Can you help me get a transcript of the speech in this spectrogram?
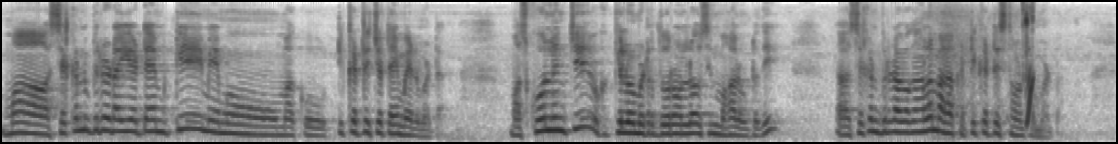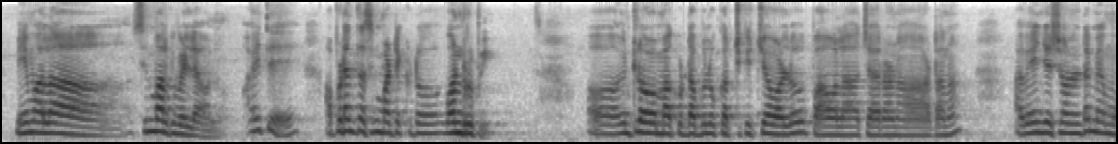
మా సెకండ్ పీరియడ్ అయ్యే టైంకి మేము మాకు టికెట్లు ఇచ్చే టైం అనమాట మా స్కూల్ నుంచి ఒక కిలోమీటర్ దూరంలో సినిమా హాల్ ఉంటుంది. సెకండ్ పీరియడ్ అవ్వగానే మాకు అక్కడ టికెట్ ఇస్తూ ఉంటాం అన్నమాట. మేము అలా సినిమాలకు వెళ్ళేవాళ్ళం. అయితే అప్పుడెంత సినిమా టికెట్? One rupee. ఇంట్లో మాకు డబ్బులు ఖర్చుకి ఇచ్చేవాళ్ళు పావల చారణ ఆటన. అవి ఏం చేసేవాళ్ళంటే మేము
